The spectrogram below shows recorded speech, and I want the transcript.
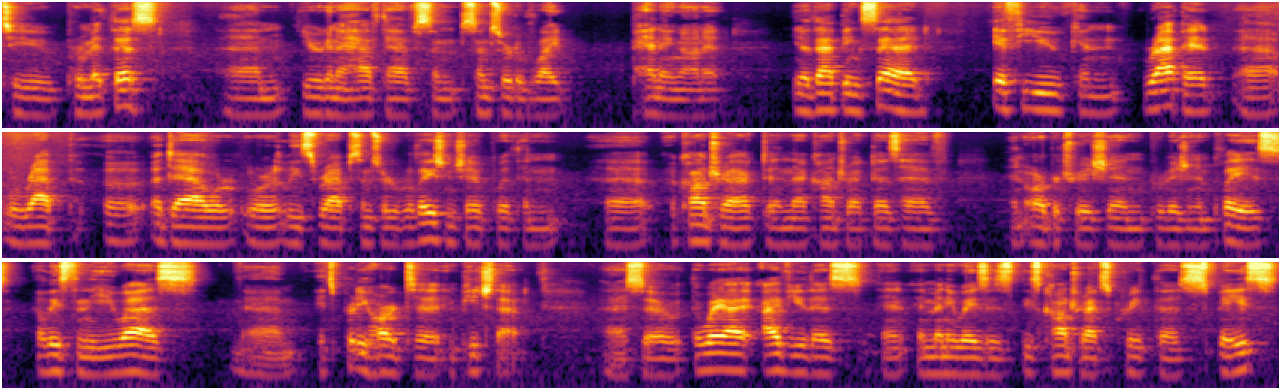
to permit this, um, you're going to have to have some some sort of light penning on it. You know, that being said, if you can wrap it uh, or wrap uh, a DAO or, or at least wrap some sort of relationship with an, uh, a contract, and that contract does have an arbitration provision in place, at least in the U.S., um, it's pretty hard to impeach that. Uh, so the way I, I view this in, in many ways is these contracts create the space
